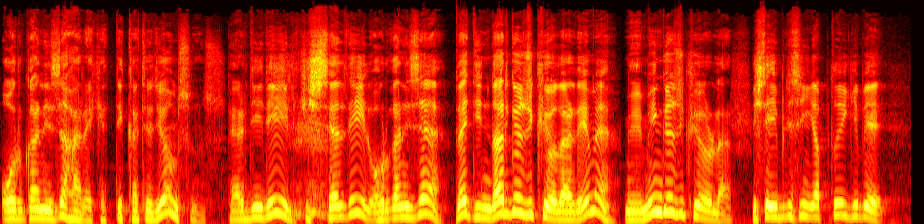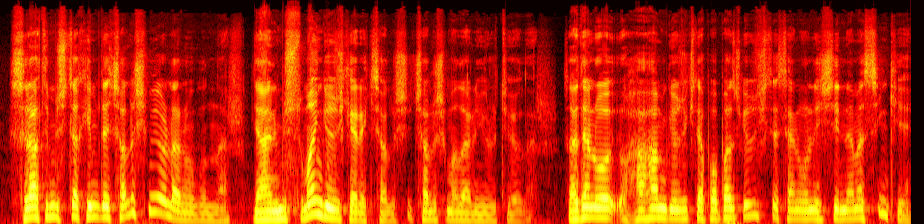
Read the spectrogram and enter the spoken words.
organize hareket. Dikkat ediyor musunuz? Ferdi değil, kişisel değil, organize. Ve dindar gözüküyorlar değil mi? Mümin gözüküyorlar. İşte iblisin yaptığı gibi sırat-ı müstakimde çalışmıyorlar mı bunlar? Yani Müslüman gözükerek çalış, çalışmalarını yürütüyorlar. Zaten o haham gözükte, papaz gözükte sen onu hiç dinlemezsin ki.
